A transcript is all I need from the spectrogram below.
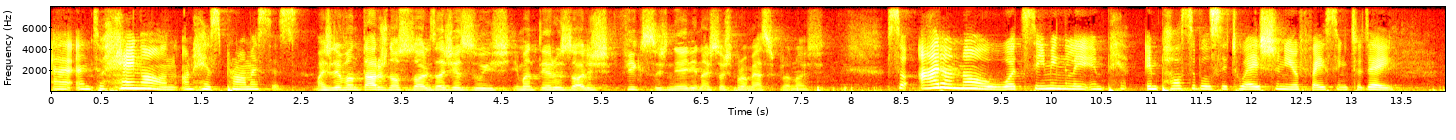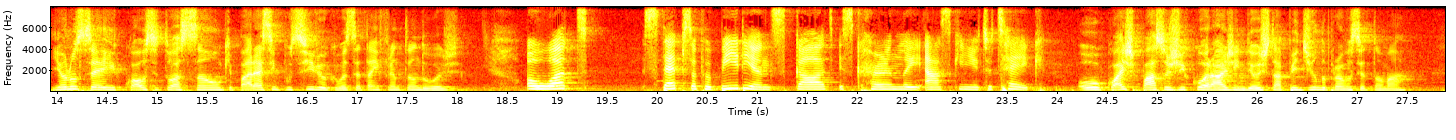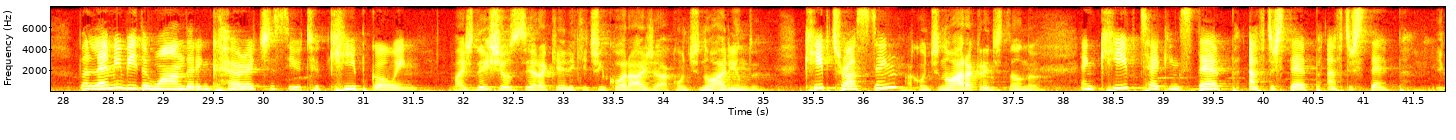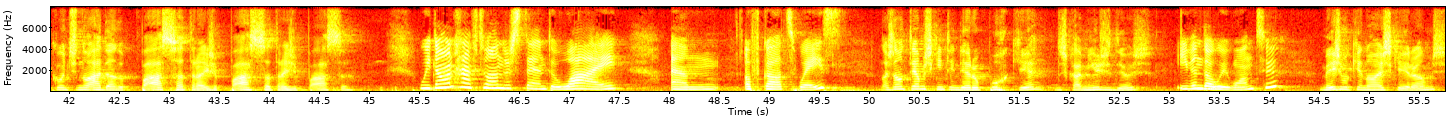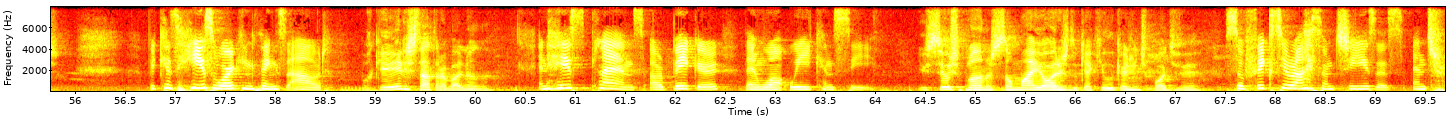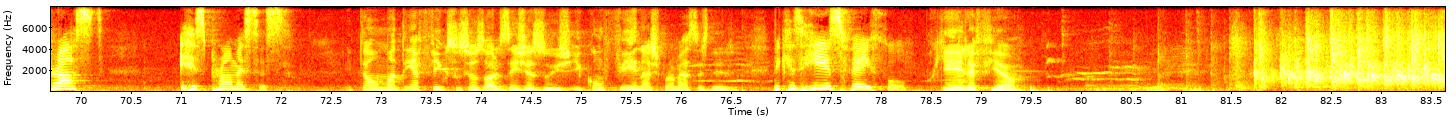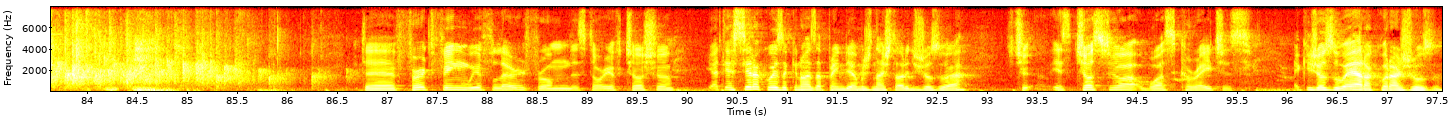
uh, and to hang on on his promises. mas levantar os nossos olhos a Jesus e manter os olhos fixos nele e nas suas promessas para nós. So I don't know what seemingly imp- impossible situation you're facing today, E eu não sei qual situação que parece impossível que você está enfrentando hoje, or what steps of obedience God is currently asking you to take. ou quais passos de coragem Deus está pedindo para você tomar. But let me be the one that encourages you to keep going. Mas deixe eu ser aquele que te encoraja a continuar indo, Keep trusting a continuar acreditando and keep taking step after step after step. e continuar dando passo atrás de passo atrás de passo. We don't have to understand the why um, of God's ways, Nós não temos que entender o porquê dos caminhos de Deus, even though we want to, mesmo que nós queiramos, because He's working things out. porque Ele está trabalhando. And His plans are bigger than what we can see. E os seus planos são maiores do que aquilo que a gente pode ver. So fix your eyes on Jesus and trust His promises, Então mantenha fixos os seus olhos em Jesus e confie nas promessas dele, because He is faithful. porque Ele é fiel. The third thing we've learned from the story of Joshua E a terceira coisa que nós aprendemos na história de Josué Jo- is Joshua was courageous. é que Josué era corajoso.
